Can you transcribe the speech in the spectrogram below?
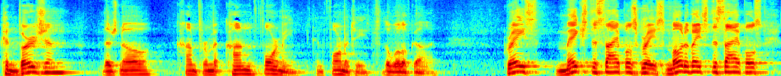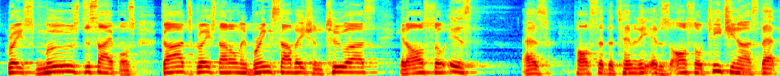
conversion, there's no conform- conforming, conformity to the will of God. Grace makes disciples, grace motivates disciples, grace moves disciples. God's grace not only brings salvation to us, it also is, as Paul said to Timothy, it is also teaching us that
